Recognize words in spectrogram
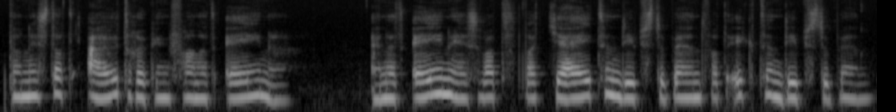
dan is dat uitdrukking van het ene. En het ene is wat, wat jij ten diepste bent, wat ik ten diepste ben.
